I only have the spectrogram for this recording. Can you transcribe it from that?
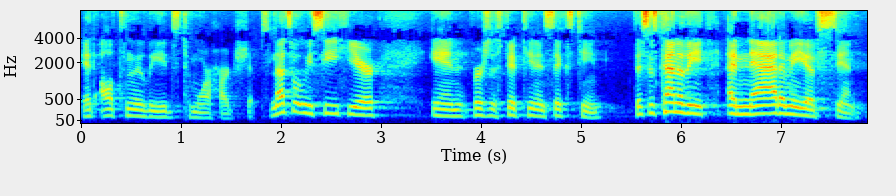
it ultimately leads to more hardships. And that's what we see here in verses 15 and 16. This is kind of the anatomy of sin.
